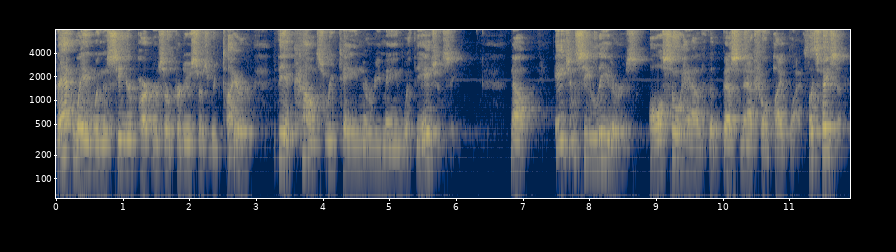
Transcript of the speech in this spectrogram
That way, when the senior partners or producers retire, the accounts retain or remain with the agency. Now, agency leaders also have the best natural pipelines. Let's face it,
